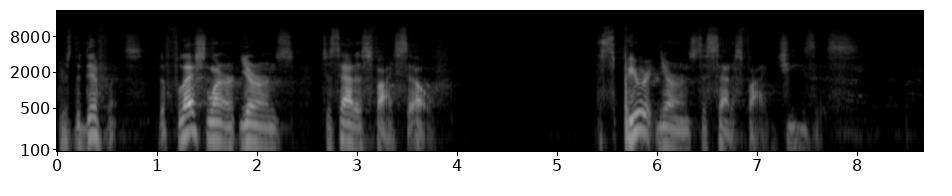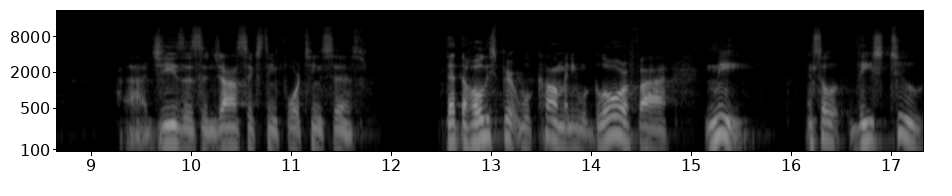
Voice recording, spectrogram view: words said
Here's the difference the flesh yearns to satisfy self, the spirit yearns to satisfy Jesus. Uh, Jesus in John 16 14 says that the Holy Spirit will come and he will glorify me. And so these two,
